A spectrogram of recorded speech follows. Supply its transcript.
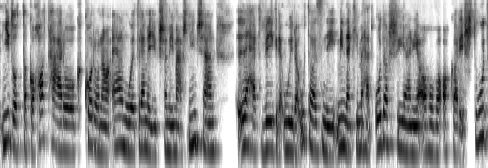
nyitottak a határok, korona elmúlt, reméljük semmi más nincsen, lehet végre újra utazni, mindenki mehet oda síelni, ahova akar és tud.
